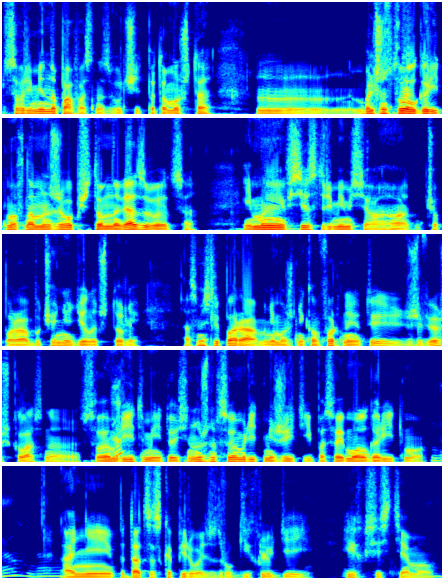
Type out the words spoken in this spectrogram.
современно пафосно звучит, потому что м- большинство алгоритмов нам же обществом навязываются, и мы все стремимся, ага, что, пора обучение делать, что ли? А в смысле пора, мне может некомфортно, и ты живешь классно в своем да? ритме, то есть нужно в своем ритме жить и по своему алгоритму, да, да. а не пытаться скопировать с других людей их систему.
